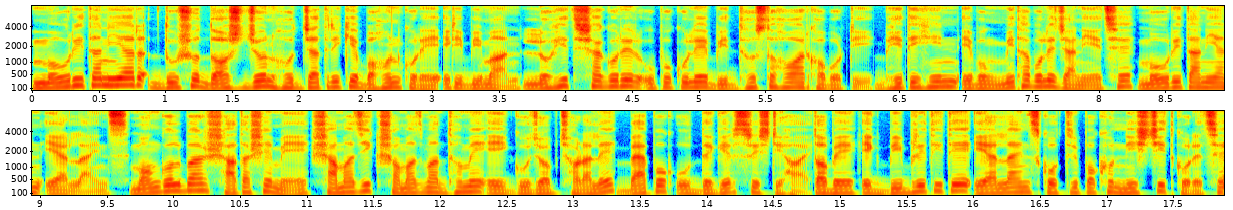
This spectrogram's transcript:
মৌরিতানিয়ার দুশো জন হজযাত্রীকে বহন করে একটি বিমান লোহিত সাগরের উপকূলে বিধ্বস্ত হওয়ার খবরটি ভীতিহীন এবং মিথা বলে জানিয়েছে মৌরিতানিয়ান এয়ারলাইন্স। মঙ্গলবার সাতাশে মে সামাজিক সমাজমাধ্যমে এই গুজব ছড়ালে ব্যাপক উদ্বেগের সৃষ্টি হয়। তবে এক বিবৃতিতে এয়ারলাইন্স কর্তৃপক্ষ নিশ্চিত করেছে,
